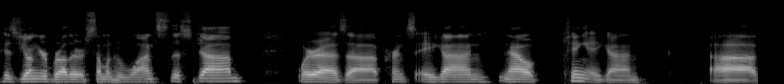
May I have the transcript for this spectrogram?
his younger brother is someone who wants this job, whereas uh Prince Aegon now King Aegon, uh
